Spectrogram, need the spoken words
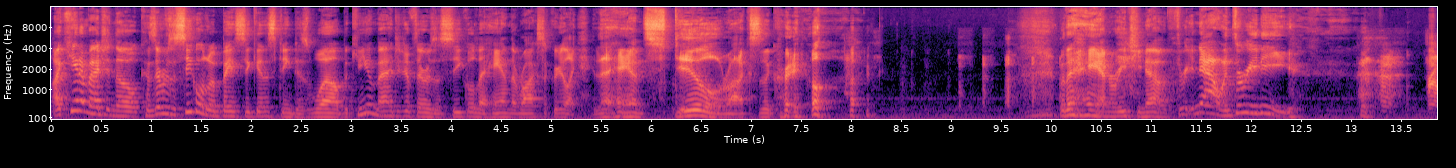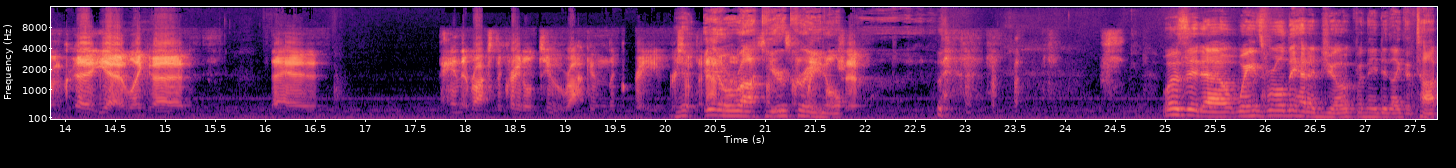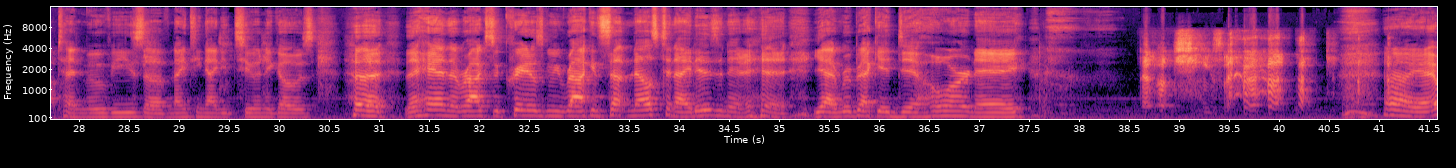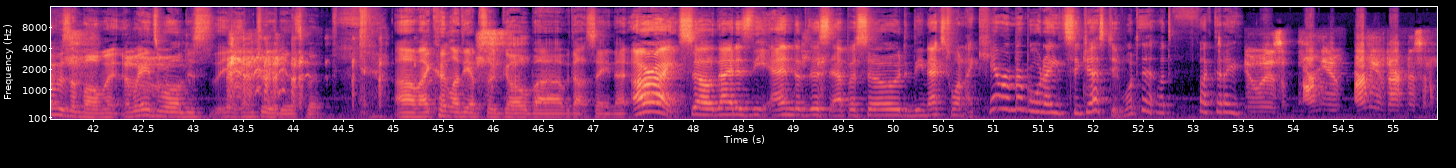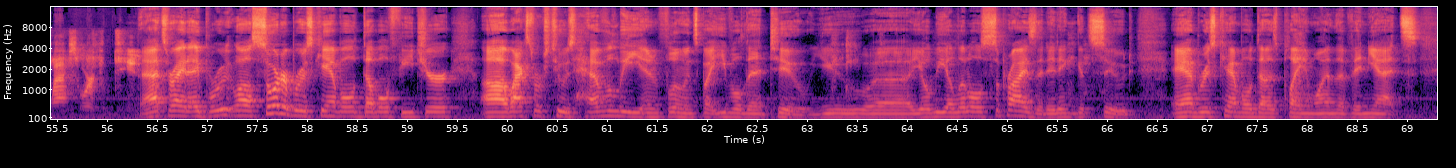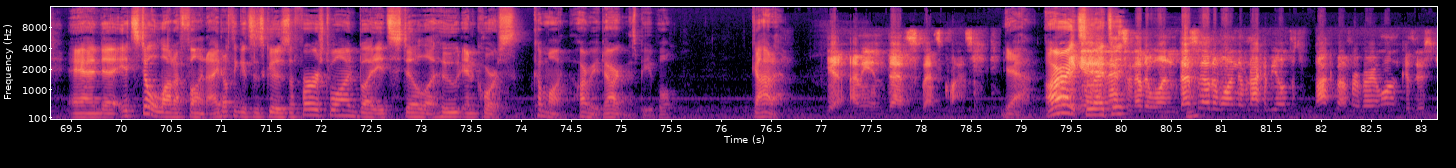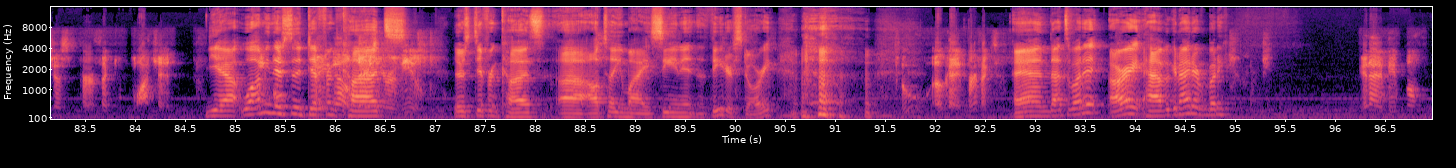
I can't imagine though, because there was a sequel to Basic Instinct as well. But can you imagine if there was a sequel to Hand That Rocks the Cradle? Like the hand still rocks the cradle, with a hand reaching out three now in 3D. From uh, yeah, like uh, uh, hand that rocks the cradle too, rocking the grave or something. It'll rock some- your cradle. Was it uh, Wayne's World? They had a joke when they did like the top ten movies of 1992, and it goes, huh, "The hand that rocks the cradle's gonna be rocking something else tonight, isn't it?" yeah, Rebecca De Horney. Oh jeez. Oh yeah, it was a moment. Wayne's World is yeah, I'm sure it is, but um, I couldn't let the episode go uh, without saying that. All right, so that is the end of this episode. The next one, I can't remember what I suggested. What the what the fuck did I? It was Army of Army of Darkness and Waxwork Two. That's right. A Bruce, well, sort of Bruce Campbell double feature. Uh, Waxworks 2 is heavily influenced by Evil Dead 2. You uh, you'll be a little surprised that it didn't get sued. And Bruce Campbell does play in one of the vignettes, and uh, it's still a lot of fun. I don't think it's as good as the first one, but it's still a hoot. And of course, come on, Army of Darkness, people, gotta. Yeah, I mean that's that's classic. Yeah. All right, Yeah, so that's, that's it. another one. That's another one that we're not gonna be able to talk about for very long because it's just perfect. Watch it. Yeah. Well, I mean, there's the There different. There's your cuts. review. There's different cuts. Uh, I'll tell you my seeing it in the theater story. Ooh, okay, perfect. And that's about it. All right. Have a good night, everybody. Good night, people.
